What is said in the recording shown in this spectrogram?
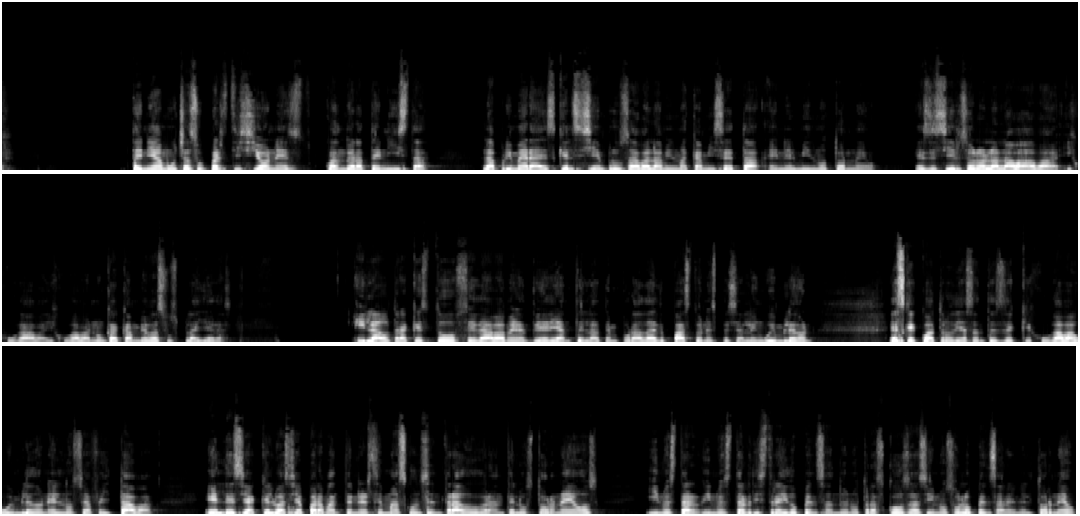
tenía muchas supersticiones cuando era tenista. La primera es que él siempre usaba la misma camiseta en el mismo torneo. Es decir, solo la lavaba y jugaba y jugaba, nunca cambiaba sus playeras. Y la otra que esto se daba mediante la temporada de pasto, en especial en Wimbledon, es que cuatro días antes de que jugaba Wimbledon él no se afeitaba. Él decía que lo hacía para mantenerse más concentrado durante los torneos y no estar, y no estar distraído pensando en otras cosas y no solo pensar en el torneo.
